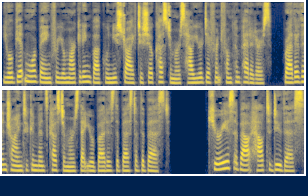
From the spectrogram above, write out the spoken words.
you'll get more bang for your marketing buck when you strive to show customers how you're different from competitors, rather than trying to convince customers that your bud is the best of the best. Curious about how to do this?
